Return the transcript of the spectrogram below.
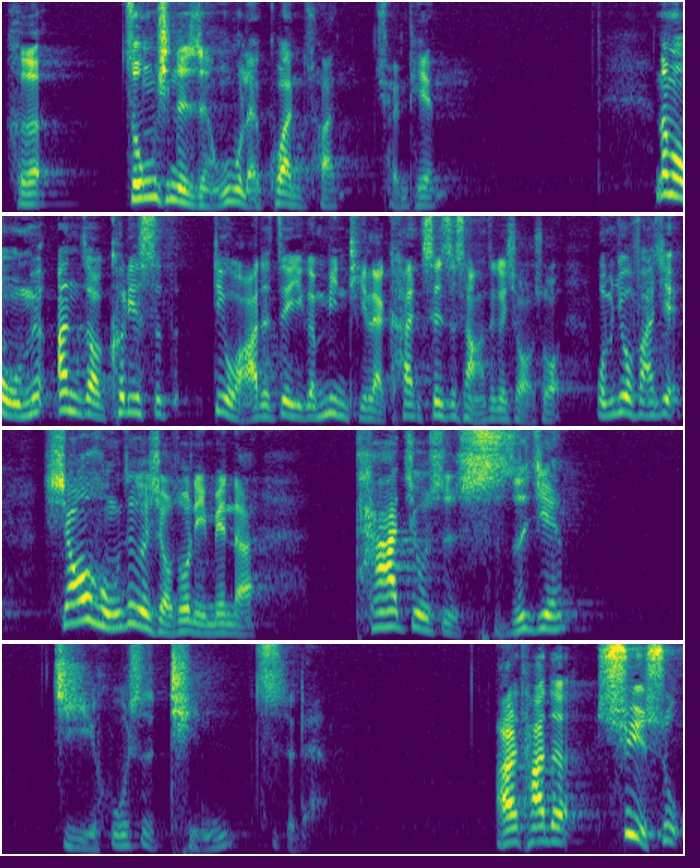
和中心的人物来贯穿全篇。那么，我们按照克里斯蒂娃的这一个命题来看《生死场》这个小说，我们就发现，萧红这个小说里面呢，它就是时间几乎是停止的，而它的叙述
